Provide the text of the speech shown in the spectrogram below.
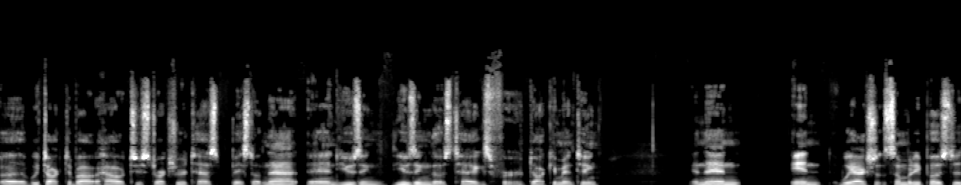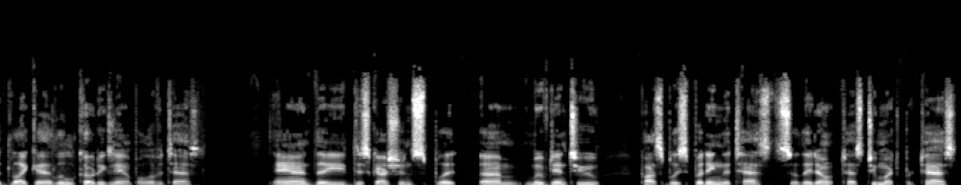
uh, we talked about how to structure a test based on that and using using those tags for documenting. And then in we actually somebody posted like a little code example of a test. and the discussion split um, moved into possibly splitting the tests so they don't test too much per test,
